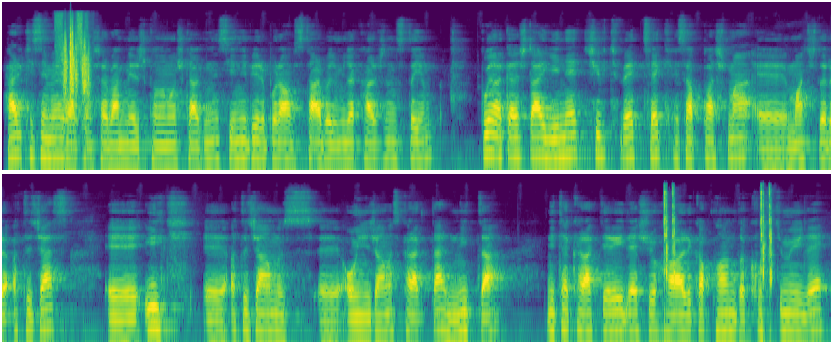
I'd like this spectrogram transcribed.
Herkese merhaba arkadaşlar ben Meriç kanalıma hoş geldiniz. Yeni bir Brawl Star bölümüyle karşınızdayım. Bugün arkadaşlar yine çift ve tek hesaplaşma e, maçları atacağız. E, ilk e, atacağımız, e, oynayacağımız karakter Nita. Nita karakteriyle şu harika panda kostümüyle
